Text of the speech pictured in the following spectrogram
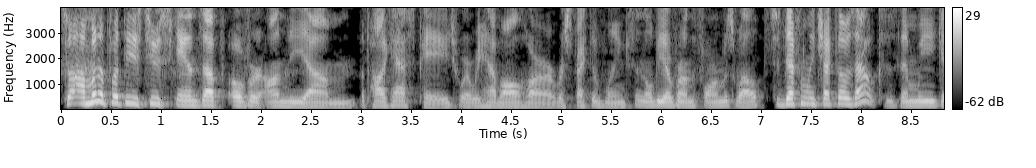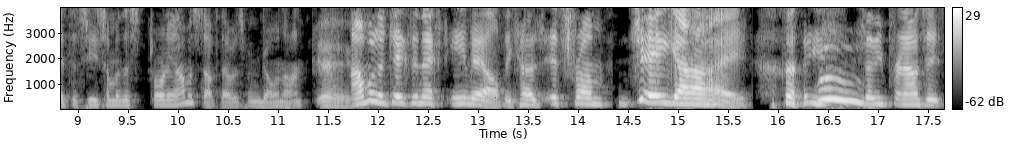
So I'm gonna put these two scans up over on the um the podcast page where we have all of our respective links, and they'll be over on the forum as well. So definitely check those out because then we get to see some of this Toriyama stuff that was been going on. Yay! I'm gonna take the next email because it's from J Guy. he said he pronounced it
